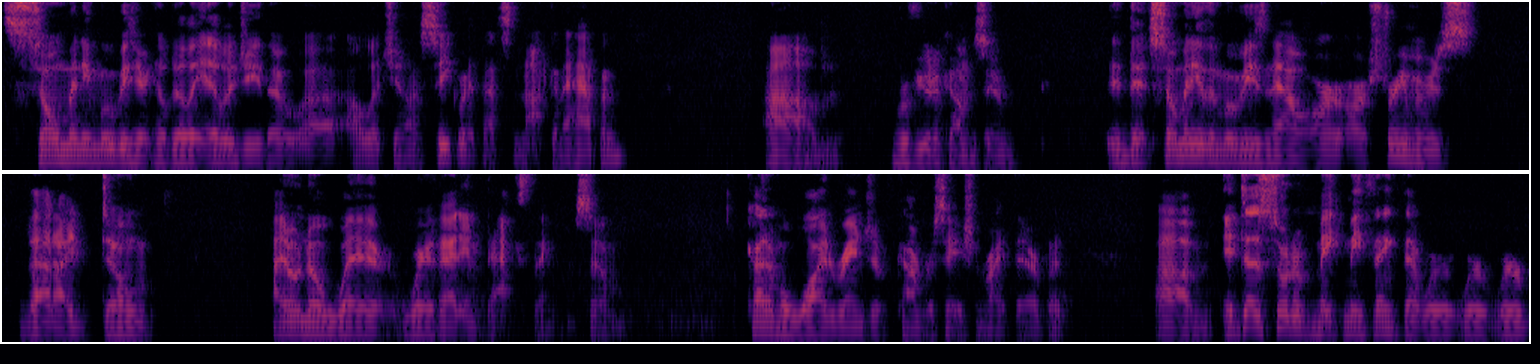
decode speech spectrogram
so many movies here. Hillbilly Elegy, though, uh, I'll let you know a secret. That's not going to happen. Um, review to come soon. That- so many of the movies now are, are streamers that I don't, I don't know where where that impacts things. So, kind of a wide range of conversation right there. But um, it does sort of make me think that we're we're we're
